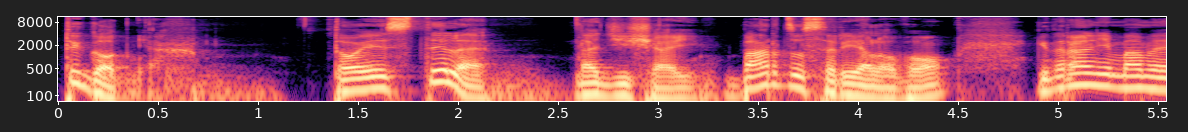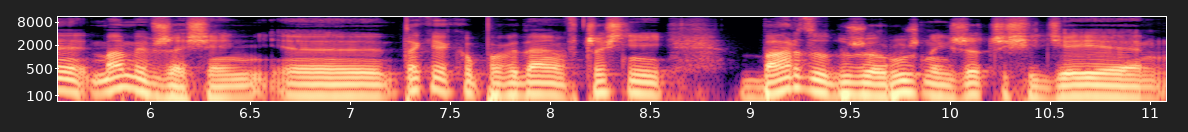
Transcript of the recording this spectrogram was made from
tygodniach. To jest tyle na dzisiaj. Bardzo serialowo. Generalnie mamy, mamy wrzesień. E, tak jak opowiadałem wcześniej, bardzo dużo różnych rzeczy się dzieje,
